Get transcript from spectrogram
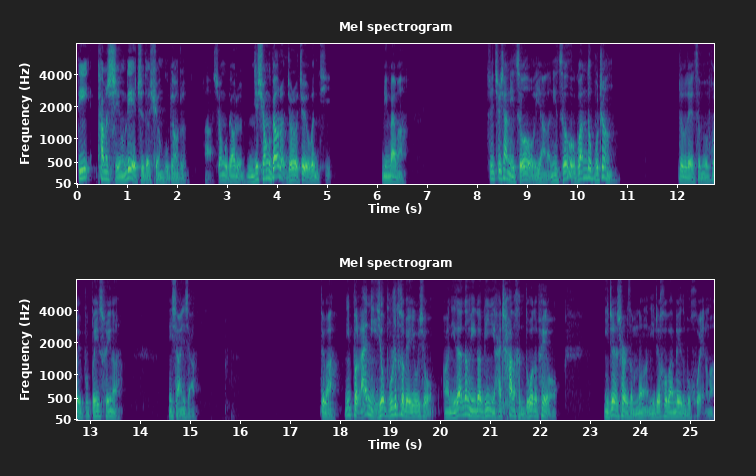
第一，他们使用劣质的选股标准啊，选股标准，你这选股标准就是就有问题，明白吗？所以就像你择偶一样的，你择偶观都不正，对不对？怎么会不悲催呢？你想一想，对吧？你本来你就不是特别优秀啊，你再弄一个比你还差的很多的配偶。你这事儿怎么弄？你这后半辈子不毁了吗？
